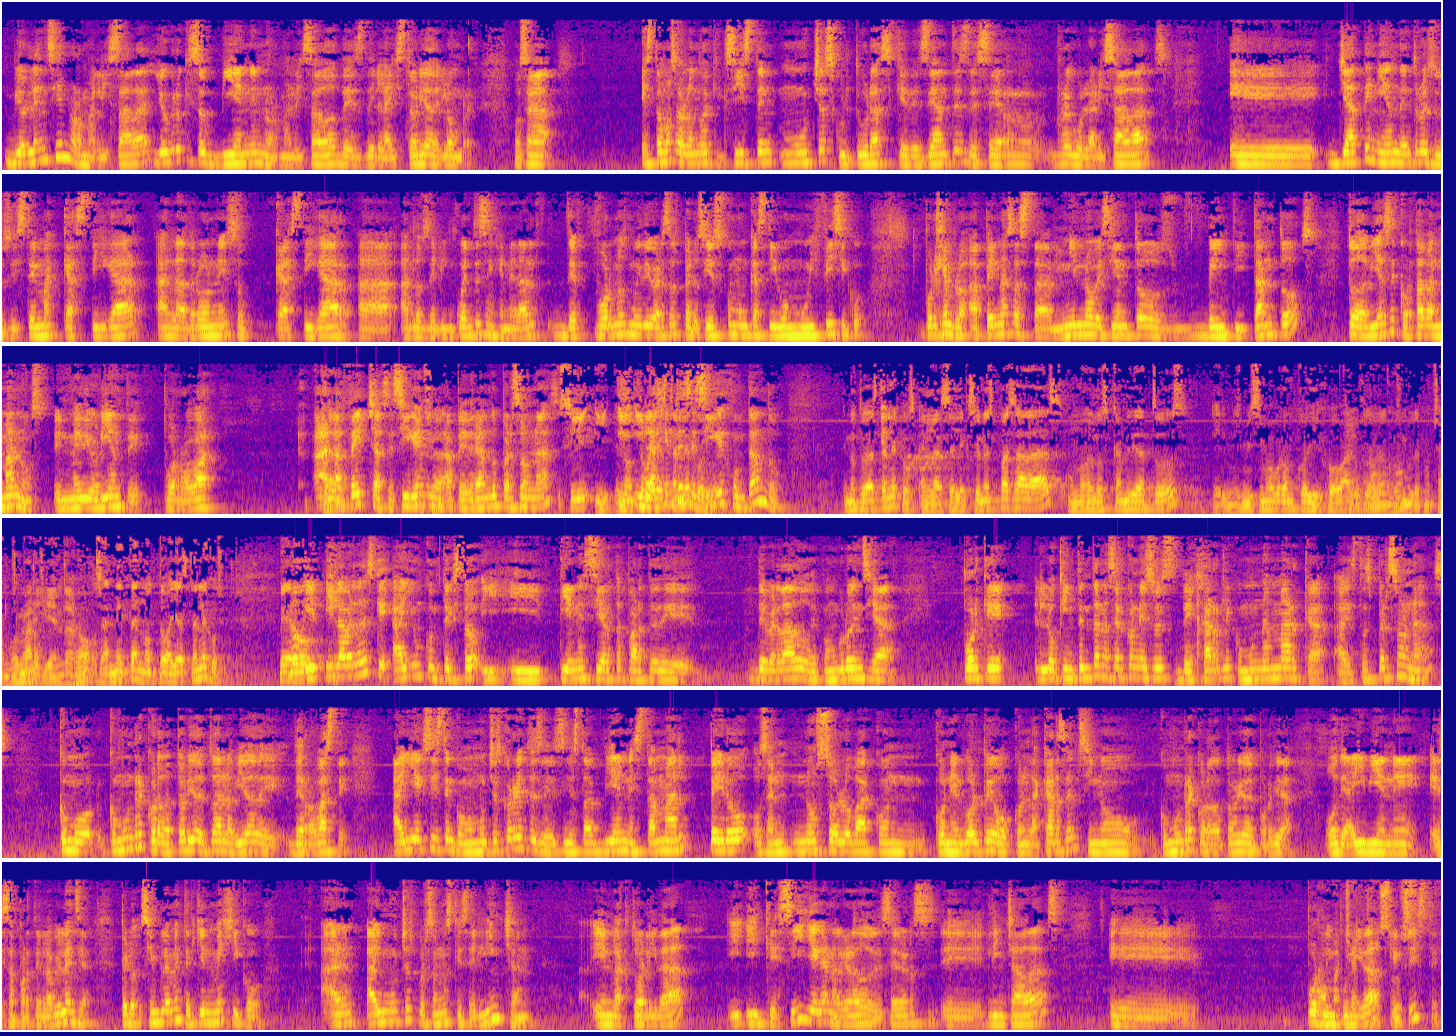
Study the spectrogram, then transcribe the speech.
violencia normalizada, yo creo que eso viene normalizado desde la historia del hombre. O sea, estamos hablando de que existen muchas culturas que desde antes de ser regularizadas, eh, ya tenían dentro de su sistema castigar a ladrones o castigar a, a los delincuentes en general de formas muy diversas, pero sí es como un castigo muy físico. Por ejemplo, apenas hasta 1920 y tantos, todavía se cortaban manos en Medio Oriente por robar. A Claro. la fecha se siguen O sea, apedreando personas Sí, y, y, no te y la gente se sigue güey. juntando. No te vayas tan lejos. En las elecciones pasadas, uno de los candidatos, el mismísimo Bronco, dijo a los ladrones les mochamos Una manos. ¿no? O sea, neta, no te vayas tan lejos. Pero, y, la verdad es que hay un contexto y, y tiene cierta parte de, de verdad o de congruencia, porque lo que intentan hacer con eso es dejarle como una marca a estas personas, como, como un recordatorio de toda la vida de, de robaste. Ahí existen como muchas corrientes de si está bien, está mal, pero, o sea, no solo va con, con el golpe o con la cárcel, sino como un recordatorio de por vida. O de ahí viene esa parte de la violencia. Pero simplemente aquí en México hay muchas personas que se linchan en la actualidad y, y que sí llegan al grado de ser eh, linchadas eh, por O la impunidad que existe.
